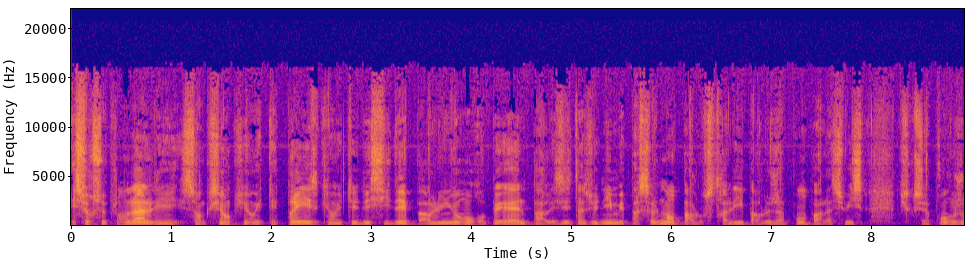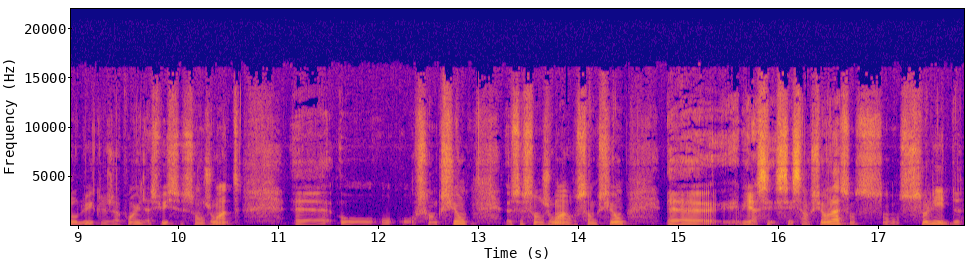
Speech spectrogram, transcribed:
Et sur ce plan-là, les sanctions qui ont été prises, qui ont été décidées par l'Union européenne, par les États-Unis, mais pas seulement, par l'Australie, par le Japon, par la Suisse, puisque j'apprends aujourd'hui que le Japon et la Suisse se sont jointes euh, aux, sanctions, euh, se sont joints aux sanctions, euh, eh bien ces, sanctions-là sont, sont, solides.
